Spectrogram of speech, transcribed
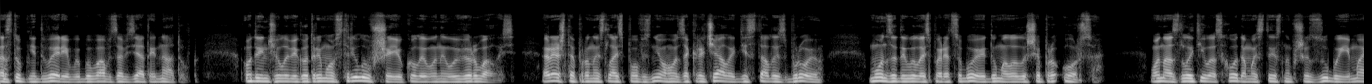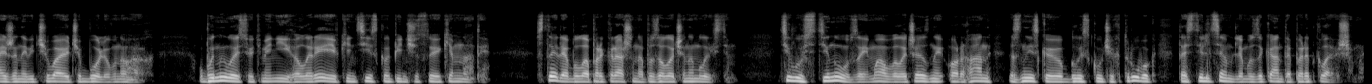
Наступні двері вибивав завзятий натовп. Один чоловік отримав стрілу в шию, коли вони увірвались. Решта пронеслась повз нього, закричали, дістали зброю. Монза дивилась перед собою і думала лише про Орса. Вона злетіла сходами, стиснувши зуби і майже не відчуваючи болю в ногах. Опинилась у тьмяній галереї в кінці склепінчастої кімнати. Стеля була прикрашена позолоченим листям. Цілу стіну займав величезний орган з низкою блискучих трубок та стільцем для музиканта перед клавішами.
